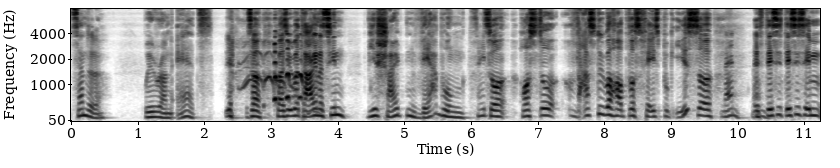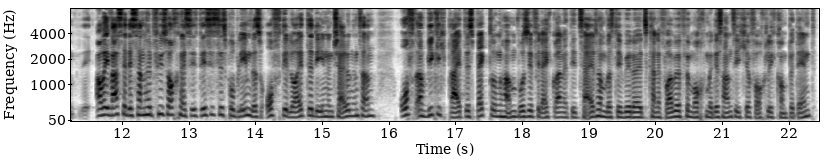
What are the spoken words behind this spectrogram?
Sandra, we run ads. Ja. So, quasi übertragener Sinn. Wir schalten Werbung. Seid- so, hast du, weißt du überhaupt, was Facebook ist? So, Nein, Das, nein. das, ist, das ist eben, aber ich weiß ja, das sind halt viele Sachen. Es ist, das ist das Problem, dass oft die Leute, die in Entscheidungen sind, oft ein wirklich breites Spektrum haben, wo sie vielleicht gar nicht die Zeit haben, was die da jetzt keine Vorwürfe machen, weil die sind sicher fachlich kompetent,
